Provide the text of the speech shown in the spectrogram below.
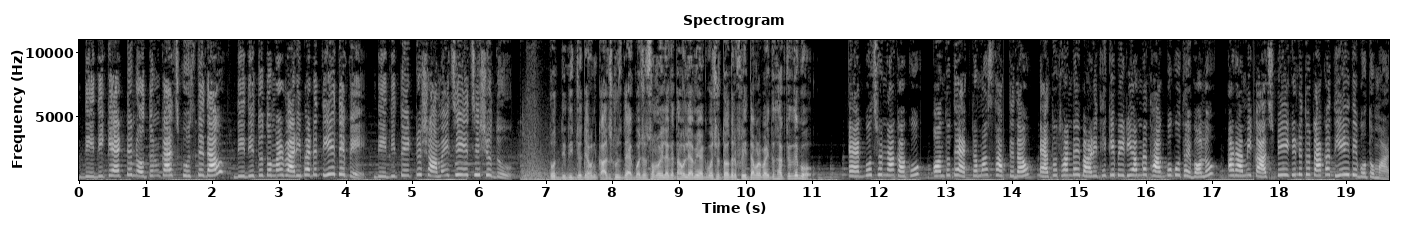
দিদিকে একটা নতুন কাজ খুঁজতে দাও। দিদি তো তোমার বাড়ি ভাড়া দিয়ে দেবে। দিদি তো একটু সময় চেয়েছে শুধু। তোর দিদির যদি এখন কাজ খুঁজতে এক বছর সময় লাগে তাহলে আমি এক বছর তোদের ফ্রিতে আমার বাড়িতে থাকতে দেবো? এক বছর না কাকু। অন্তত একটা মাস থাকতে দাও। এত ঠান্ডায় বাড়ি থেকে বেরিয়ে আমরা থাকব কোথায় বলো? আর আমি কাজ পেয়ে গেলে তো টাকা দিয়েই দেবো তোমার।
